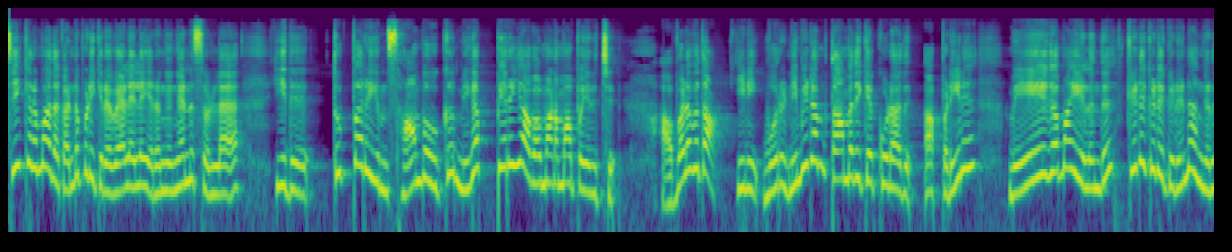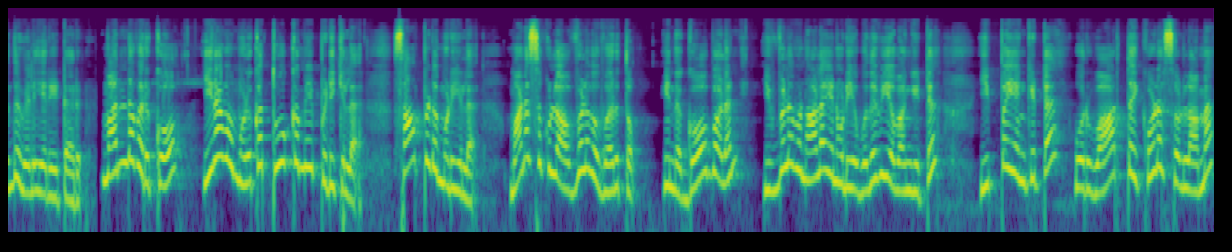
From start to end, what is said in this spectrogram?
சீக்கிரமாக அதை கண்டுபிடிக்கிற வேலையில் இறங்குங்கன்னு சொல்ல இது துப்பறியும் சாம்புவுக்கு மிகப்பெரிய அவமானமாக போயிருச்சு. அவ்வளவுதான். இனி ஒரு நிமிடம் தாமதிக்கக்கூடாது அப்படின்னு வேகமாக எழுந்து கிடுகிடுகிடுன்னு அங்கிருந்து வெளியேறிட்டார். வந்தவருக்கோ இரவு முழுக்க தூக்கமே பிடிக்கல. சாப்பிட முடியல. மனசுக்குள்ள அவ்வளவு வருத்தம். இந்த கோபாலன் இவ்வளவு நாளாக என்னுடைய உதவியை வாங்கிட்டு இப்போ என்கிட்ட ஒரு வார்த்தை கூட சொல்லாமல்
